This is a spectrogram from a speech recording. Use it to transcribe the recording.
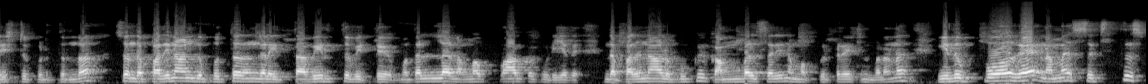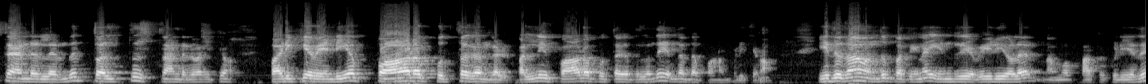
லிஸ்ட்டு கொடுத்துருந்தோம். ஸோ இந்த பதினான்கு புத்தகங்களை தவிர்த்து விட்டு முதல்ல நம்ம பார்க்கக்கூடியது இந்த பதினாலு புக்கு கம்பல்சரி நம்ம ப்ரிப்பரேஷன் பண்ணணும். இது போக நம்ம சிக்ஸ்த்து ஸ்டாண்டர்ட்லேருந்து டுவெல்த்து ஸ்டாண்டர்ட் வரைக்கும் படிக்க வேண்டிய பாட புத்தகங்கள் பள்ளி பாட புத்தகத்திலேருந்து எந்தெந்த பாடம் படிக்கணும்? இதுதான் வந்து பார்த்திங்கன்னா இன்றைய வீடியோவில் நம்ம பார்க்கக்கூடியது.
